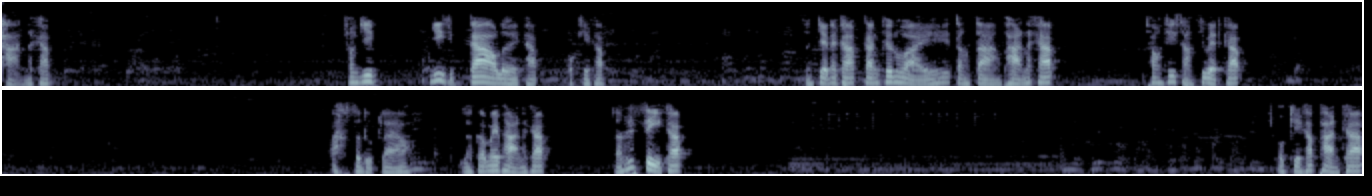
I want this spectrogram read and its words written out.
ผ่านนะครับ ช่องยี่ยี่สิบเก้าเลยครับ โอเคครับ สังเกตนะครับการเคลื่อนไหวต่างๆ ผ่านนะครับ ช่องที่สามสิบเอ็ดครับอะสะดุดแล้ว แล้วก็ไม่ผ่านนะครับ สามสิบสี่ครับโอเคครับผ่านครับ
